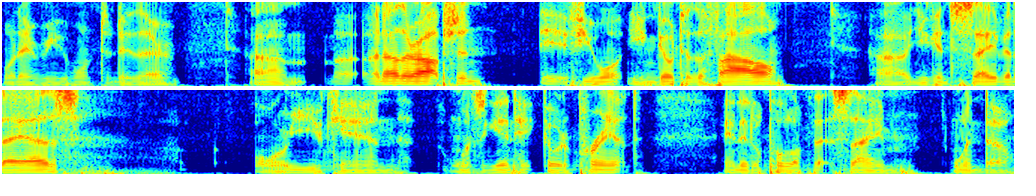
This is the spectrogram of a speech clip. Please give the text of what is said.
whatever you want to do there. Um, another option, if you want, you can go to the file. Uh, you can save it as, or you can once again hit go to print, and it'll pull up that same window.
